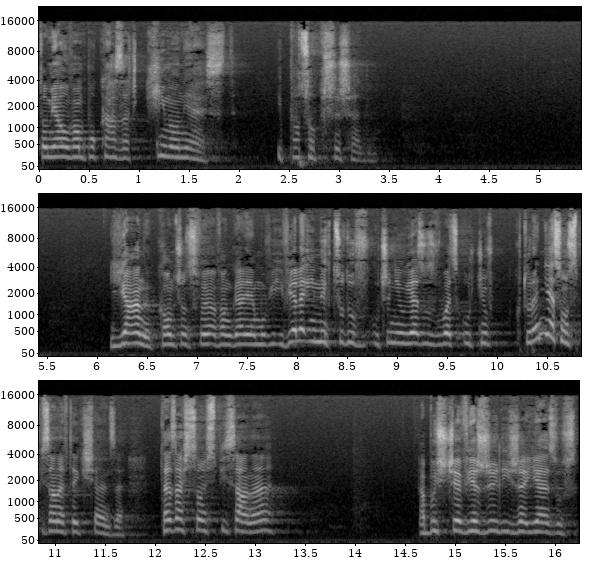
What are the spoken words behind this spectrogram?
To miało wam pokazać, kim On jest i po co przyszedł. Jan, kończąc swoją Ewangelię, mówi i wiele innych cudów uczynił Jezus wobec uczniów, które nie są spisane w tej księdze. Te zaś są spisane, abyście wierzyli, że Jezus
